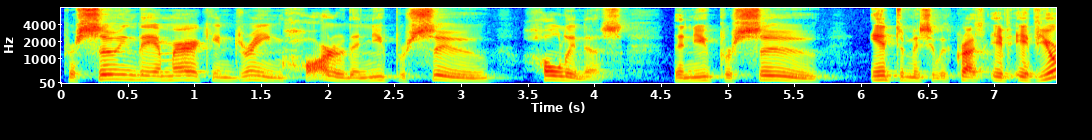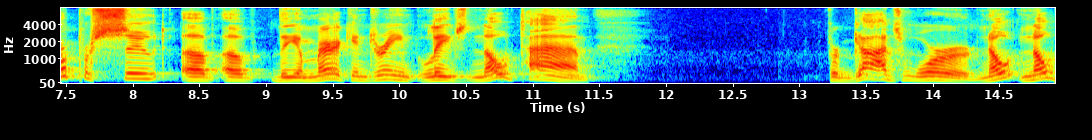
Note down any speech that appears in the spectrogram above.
Pursuing the American dream harder than you pursue holiness, than you pursue intimacy with Christ. If, if your pursuit of, of the American dream leaves no time for God's Word, no, no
